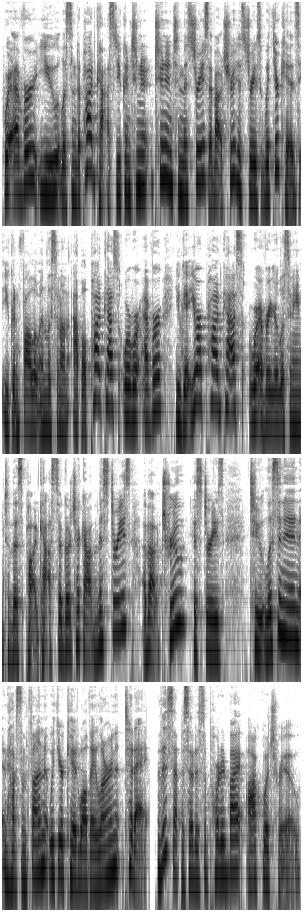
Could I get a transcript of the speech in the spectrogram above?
wherever you listen to podcasts. You can tune, tune into Mysteries About True Histories with your kids. You can follow and listen on Apple Podcasts or wherever you get your podcasts, wherever you're listening to this podcast. So go check out Mysteries About True Histories to listen in and have some fun with your kid while they learn today. This episode is supported by AquaTrue.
